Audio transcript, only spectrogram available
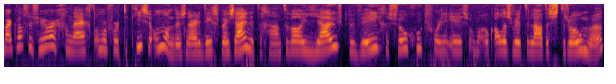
Maar ik was dus heel erg geneigd om ervoor te kiezen om dan dus naar de dichtstbijzijnde te gaan. Terwijl juist bewegen zo goed voor je is om ook alles weer te laten stromen.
